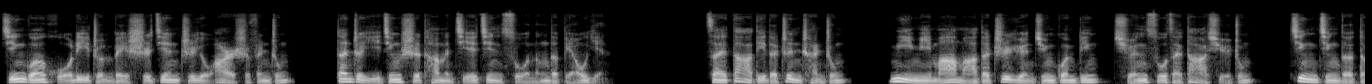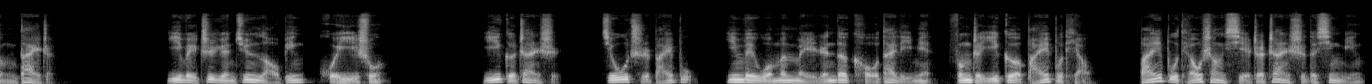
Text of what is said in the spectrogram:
尽管火力准备时间只有二十分钟，但这已经是他们竭尽所能的表演。在大地的震颤中，密密麻麻的志愿军官兵蜷缩在大雪中，静静的等待着。一位志愿军老兵回忆说：“一个战士，九尺白布。”因为我们每人的口袋里面缝着一个白布条，白布条上写着战士的姓名、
